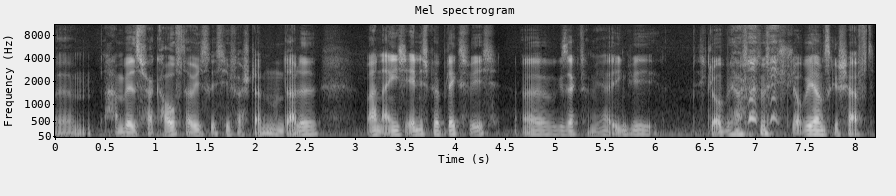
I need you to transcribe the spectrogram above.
Ähm, haben wir es verkauft, habe ich es richtig verstanden? Und alle waren eigentlich ähnlich perplex wie ich, äh, gesagt haben, ja, irgendwie, glaube, wir haben es geschafft.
